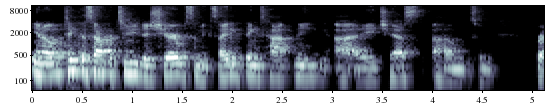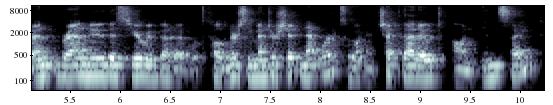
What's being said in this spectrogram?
you know, take this opportunity to share some exciting things happening uh, at AHS. Um, so brand, brand new this year, we've got a, what's called a nursing mentorship network. So check that out on Insight.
